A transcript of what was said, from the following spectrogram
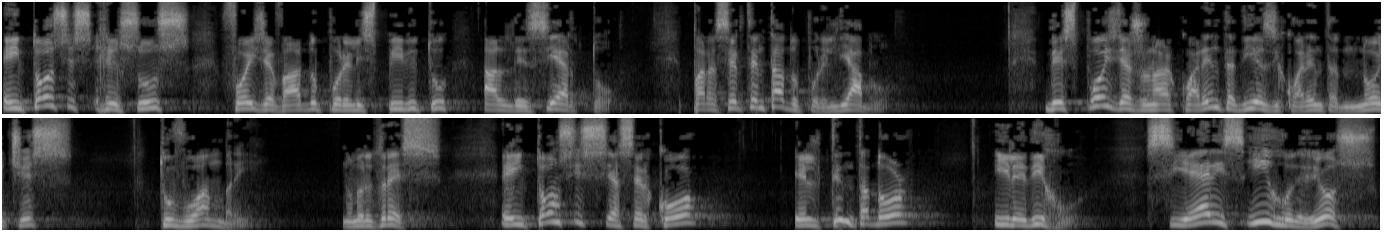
Então Jesus foi levado por el Espírito al deserto para ser tentado por el diablo. Depois de ajunar 40 dias e 40 noites, tuvo hambre. Número 3. Entonces se acercou el tentador e le dijo, si eres hijo de Dios,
